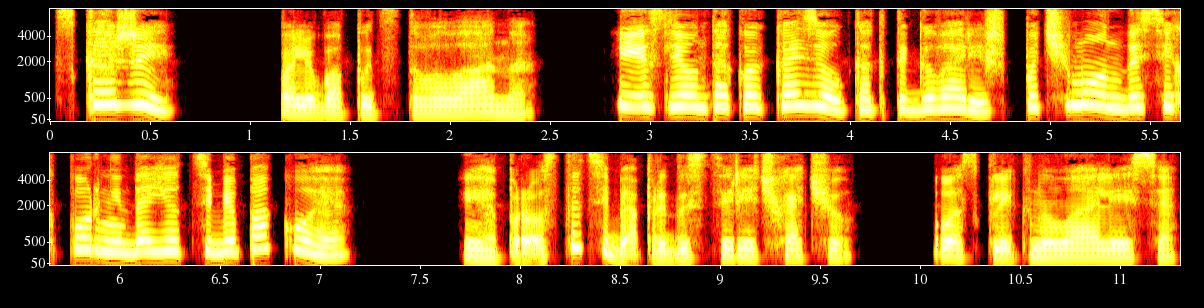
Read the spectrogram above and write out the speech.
«Скажи», — полюбопытствовала она, Если он такой козел, как ты говоришь, почему он до сих пор не дает тебе покоя? Я просто тебя предостеречь хочу, воскликнула Олеся.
